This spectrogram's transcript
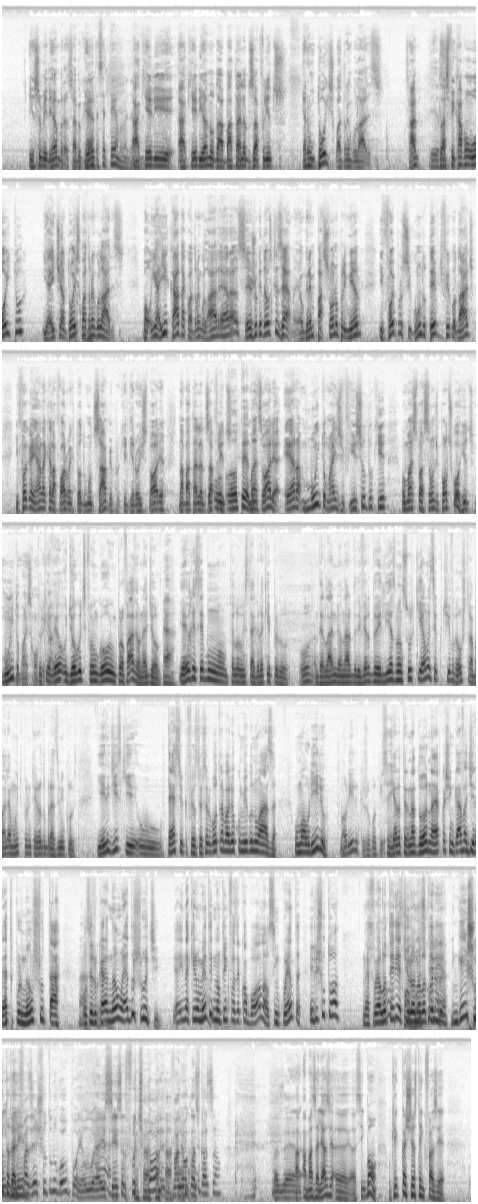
Isso me lembra, sabe o quê? É, até setembro. Mas é. Aquele, aquele ano da Batalha dos Aflitos. Eram dois quadrangulares, sabe? Isso. Classificavam oito e aí tinha dois quadrangulares. Bom, e aí cada quadrangular era seja o que Deus quiser, né? O Grêmio passou no primeiro e foi para o segundo, teve dificuldade e foi ganhar daquela forma que todo mundo sabe, porque virou história na Batalha dos Aflitos. ô. Mas olha, era muito mais difícil do que uma situação de pontos corridos. Muito mais Tu complicado. quer ver? O Diogo disse que foi um gol improvável, né, Diogo? É. E aí eu recebo um, pelo Instagram aqui, pelo o underline Leonardo Oliveira, do Elias Mansur, que é um executivo gaúcho, trabalha muito pelo interior do Brasil em clubes. E ele diz que o Técio, que fez o terceiro gol, trabalhou comigo no Asa. O Maurílio, Maurílio que jogou aqui, Sim. que era o treinador, na época xingava direto por não chutar. Ah, Ou seja, o cara não é do chute. E aí naquele momento ele não tem o que fazer com a bola, aos 50, ele chutou. Né? Foi a loteria, Foi tirou na boa escolha, loteria. né? Ninguém chuta não dali. tem que fazer chuto no gol, pô. É, é a essência do futebol, né? Valeu uma classificação. Mas é. Ah, ah, mas aliás, é, assim, bom, o que, que o Caxias tem que fazer?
